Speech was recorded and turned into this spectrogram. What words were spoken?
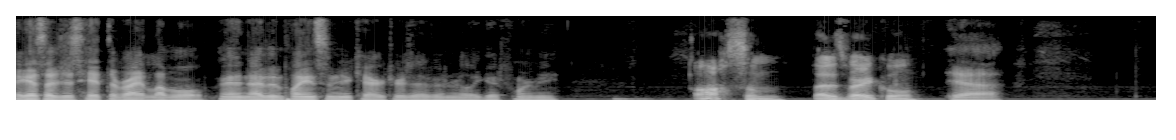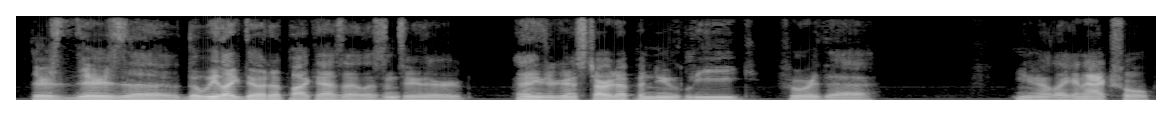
I guess I just hit the right level, and I've been playing some new characters that have been really good for me. Awesome. That is very cool. Yeah. There's there's uh the We Like Dota podcast I listen to. They're I think they're gonna start up a new league for the you know, like an actual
